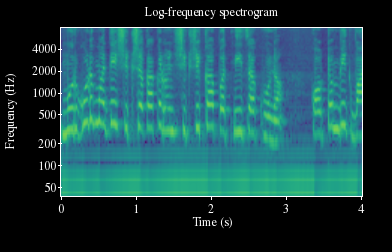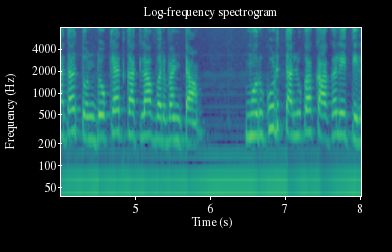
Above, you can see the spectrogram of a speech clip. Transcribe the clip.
मुरगुडमध्ये शिक्षकाकडून शिक्षिका पत्नीचा खून. कौटुंबिक वादातून डोक्यात घातला वरवंटा. मुरगुड तालुका कागल येथील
